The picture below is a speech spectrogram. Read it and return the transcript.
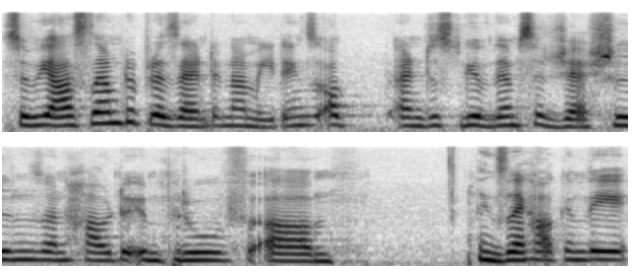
So we ask them to present in our meetings and just give them suggestions on how to improve um, things like how can they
